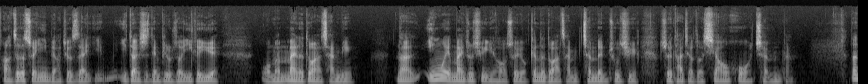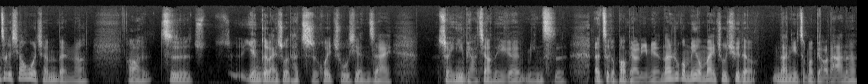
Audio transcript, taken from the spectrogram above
啊。这个损益表就是在一一段时间，比如说一个月，我们卖了多少产品。那因为卖出去以后，所以有跟了多少成成本出去，所以它叫做销货成本。那这个销货成本呢，啊，是严格来说，它只会出现在损益表这样的一个名词，呃，这个报表里面。那如果没有卖出去的，那你怎么表达呢？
